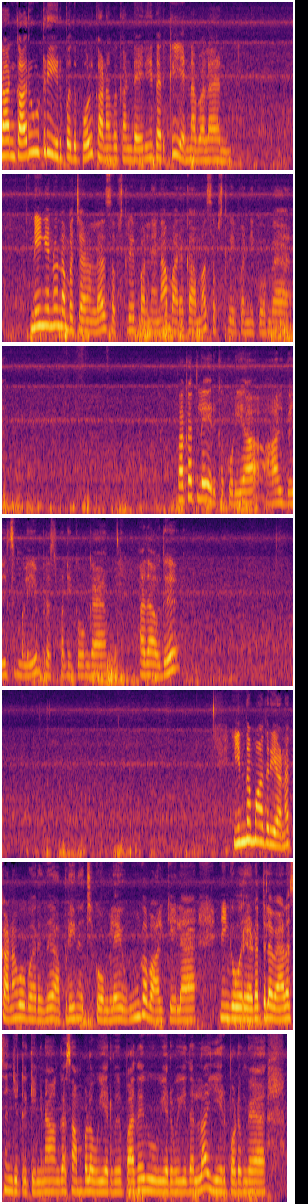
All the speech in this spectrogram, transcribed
நான் கருவுற்றி இருப்பது போல் கனவு கண்டேன். இதற்கு என்ன பலன்? நீங்கள் இன்னும் நம்ம சேனலை சப்ஸ்கிரைப் பண்ணலைன்னா மறக்காமல் சப்ஸ்கிரைப் பண்ணிக்கோங்க. பக்கத்தில் இருக்கக்கூடிய ஆல் பெல் சிம்பிளையும் ப்ரெஸ் பண்ணிக்கோங்க. அதாவது இந்த மாதிரியான கனவு வருது அப்படின்னு வச்சுக்கோங்களேன். உங்கள் வாழ்க்கையில் நீங்கள் ஒரு இடத்துல வேலை செஞ்சிட்ருக்கீங்கன்னா அங்கே சம்பள உயர்வு பதவி உயர்வு இதெல்லாம் ஏற்படுங்க.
